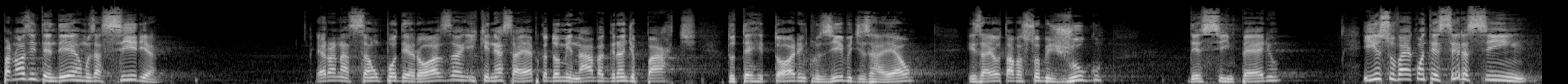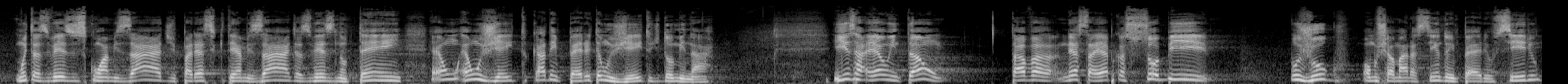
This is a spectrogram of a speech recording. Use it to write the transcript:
Para nós entendermos, a Síria era uma nação poderosa e que nessa época dominava grande parte do território, inclusive de Israel. Israel estava sob jugo desse império. E isso vai acontecer assim, muitas vezes com amizade, parece que tem amizade, às vezes não tem. É um, é um jeito, cada império tem um jeito de dominar. E Israel, então, estava nessa época sob o jugo, vamos chamar assim, do Império Sírio.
